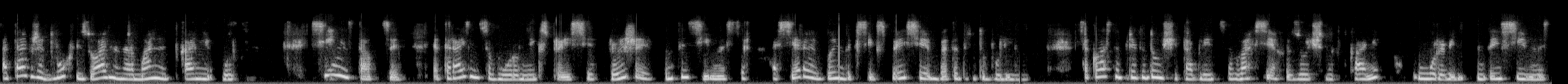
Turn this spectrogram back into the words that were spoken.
а также двух визуально нормальных тканей органов. Синие столбцы — это разница в уровне экспрессии, рыжие — в интенсивности, а серые — в индексе экспрессии бета-3-табулина. Согласно предыдущей таблице, во всех изученных тканях уровень, интенсивность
